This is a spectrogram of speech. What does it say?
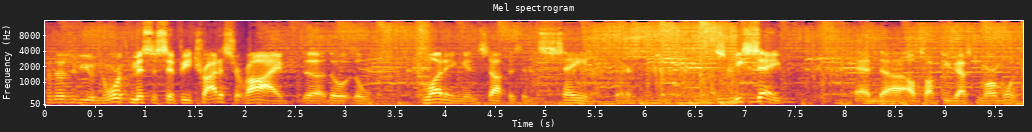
For those of you in North Mississippi, try to survive the, the, the flooding and stuff is insane up there. So be safe, and uh, I'll talk to you guys tomorrow morning.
